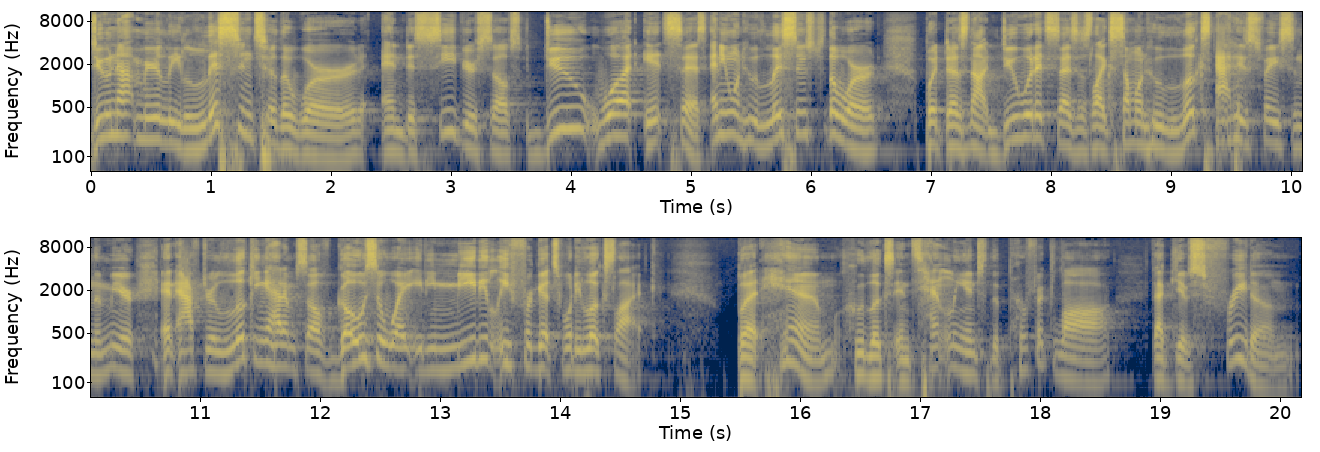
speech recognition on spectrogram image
Do not merely listen to the word and deceive yourselves. Do what it says. Anyone who listens to the word but does not do what it says is like someone who looks at his face in the mirror and after looking at himself goes away and immediately forgets what he looks like. But him who looks intently into the perfect law that gives freedom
